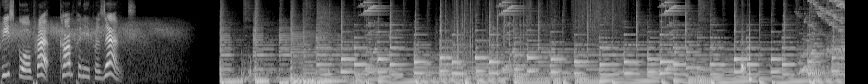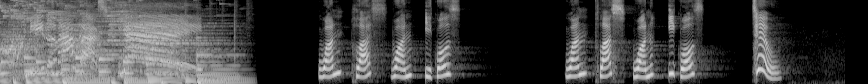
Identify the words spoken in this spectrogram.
Preschool Prep Company presents. Meet the Maths! Yay! One plus one equals one plus one equals two.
